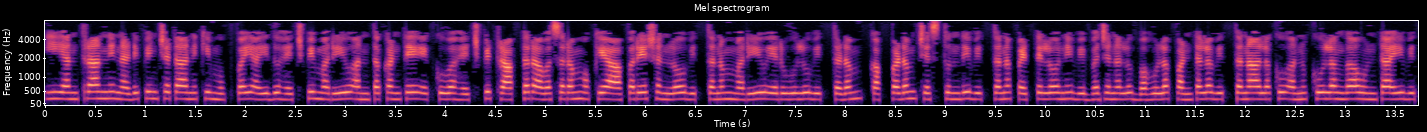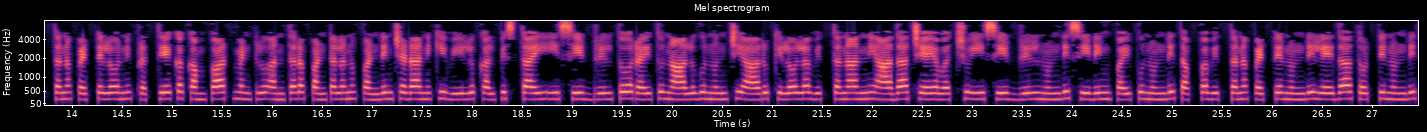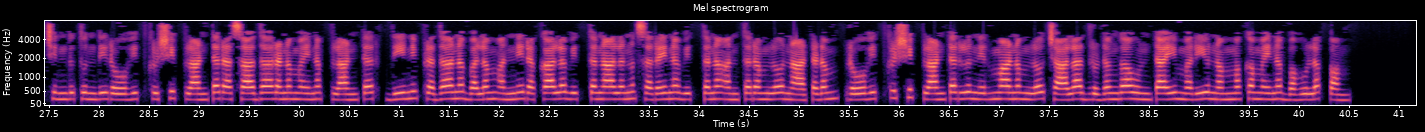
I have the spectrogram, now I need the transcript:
ఈ యంత్రాన్ని నడిపించటానికి ముప్పై ఐదు హెచ్పి మరియు అంతకంటే ఎక్కువ హెచ్పి ట్రాక్టర్ అవసరం. ఒకే ఆపరేషన్లో విత్తనం మరియు ఎరువులు విత్తడం కప్పడం చేస్తుంది. విత్తన పెట్టెలోని విభజనలు బహుళ పంటల విత్తనాలకు అనుకూలంగా ఉంటాయి. విత్తన పెట్టెలోని ప్రత్యేక కంపార్ట్మెంట్లు అంతర పంటలను పండించడానికి వీలు కల్పిస్తాయి. ఈ సీడ్ డ్రిల్తో రైతు నాలుగు నుంచి ఆరు కిలోల విత్తనాన్ని ఆదా చేయవచ్చు. ఈ సీడ్ డ్రిల్ నుండి సీడింగ్ పైపు నుండి తప్ప విత్తన పెట్టె నుండి లేదా తొట్టి నుండి చిందుతుంది. రోహిత్ కృషి ప్లాంటర్ అసాధారణ సాధారణమైన ప్లాంటర్ దీని ప్రధాన బలం అన్ని రకాల విత్తనాలను సరైన విత్తన అంతరంలో నాటడం రోహిత్ కృషి ప్లాంటర్లు నిర్మాణంలో చాలా దృఢంగా ఉంటాయి మరియు నమ్మకమైన బహుళ పంప్.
